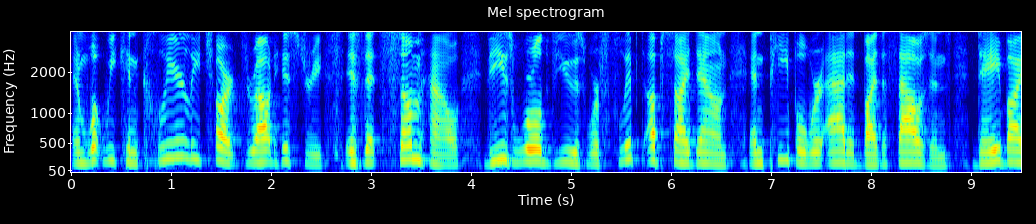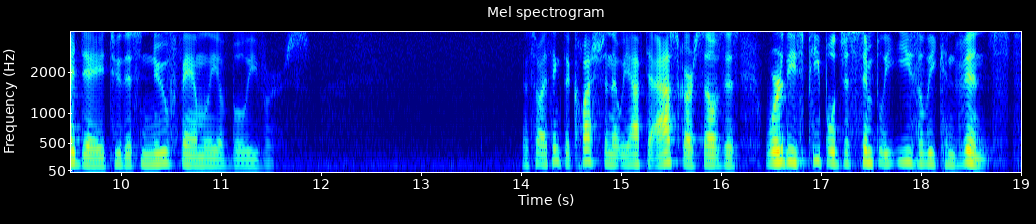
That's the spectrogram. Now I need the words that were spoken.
and what we can clearly chart throughout history is that somehow these worldviews were flipped upside down and people were added by the thousands day by day to this new family of believers. And so I think the question that we have to ask ourselves is were these people just simply easily convinced?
